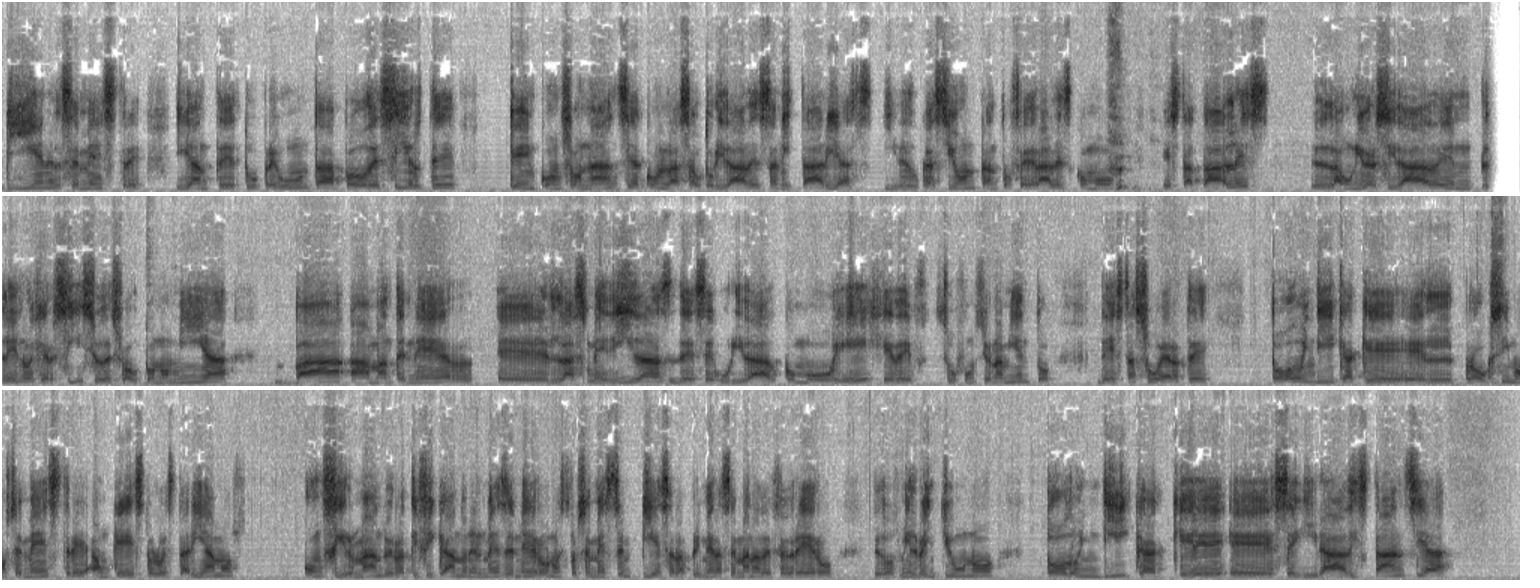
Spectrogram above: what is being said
bien el semestre. Y ante tu pregunta, puedo decirte que en consonancia con las autoridades sanitarias y de educación, tanto federales como estatales, la universidad en pleno ejercicio de su autonomía va a mantener eh, las medidas de seguridad como eje de su funcionamiento. De esta suerte, todo indica que el próximo semestre, aunque esto lo estaríamos confirmando y ratificando en el mes de enero. Nuestro semestre empieza la primera semana de febrero de 2021. Todo indica que eh, seguirá a distancia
